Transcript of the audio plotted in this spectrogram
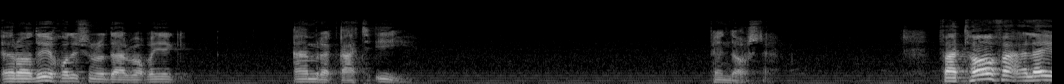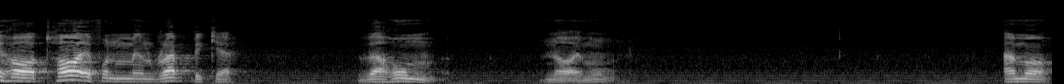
اراده خودشون رو در واقع یک امر قطعی پنداشتن فتاف علیها طائف من ربک و هم نائمون. اما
